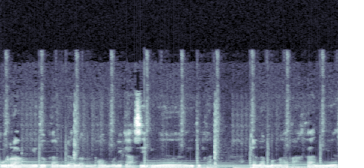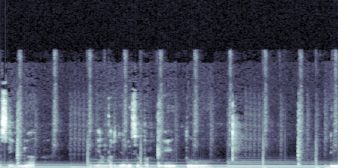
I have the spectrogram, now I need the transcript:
kurang gitu kan dalam komunikasinya gitu kan dalam mengarahkannya sehingga yang terjadi seperti itu. Jadi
